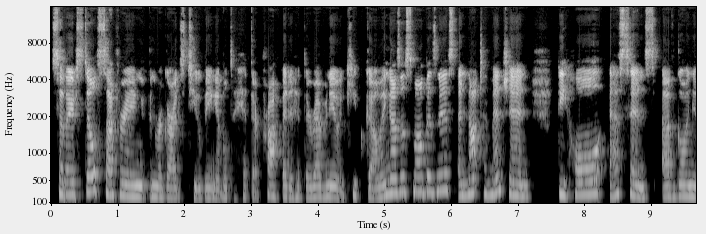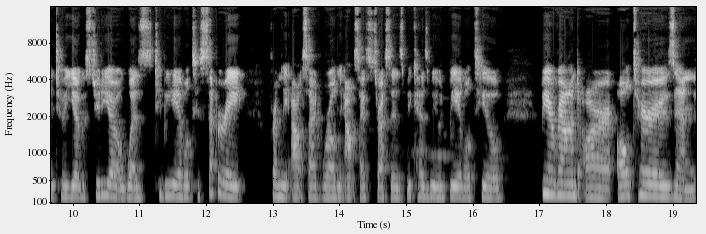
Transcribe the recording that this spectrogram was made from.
So they're still suffering in regards to being able to hit their profit and hit their revenue and keep going as a small business. And not to mention, the whole essence of going into a yoga studio was to be able to separate from the outside world and the outside stresses because we would be able to be around our altars and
